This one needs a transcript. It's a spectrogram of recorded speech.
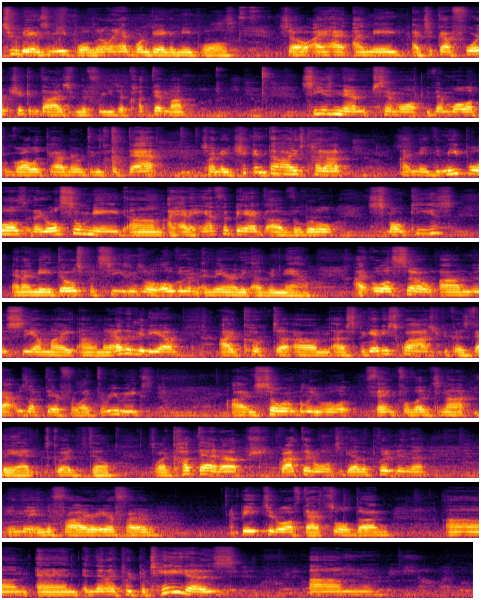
two bags of meatballs. I only had one bag of meatballs. So I had, I made, I took out four chicken thighs from the freezer, cut them up, seasoned them, them all up in garlic powder and everything, cooked that. So I made chicken thighs cut up, I made the meatballs, and I also made, um, I had a half a bag of the little Smokies, and I made those, put seasonings all over them, and they're in the oven now. I also, um, you'll see on my, on my other video, I cooked a, um, a spaghetti squash because that was up there for like three weeks. I'm so unbelievable thankful that it's not bad. It's good still. So I cut that up, got that all together, put it in the in the in the fryer, air fryer, baked it off. That's all done. Um, and, and then I put potatoes. Um,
